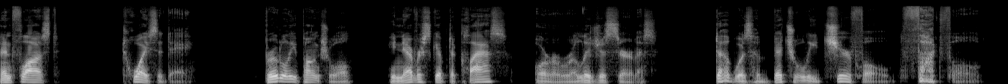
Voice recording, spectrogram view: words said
and flossed twice a day. Brutally punctual, he never skipped a class or a religious service. Doug was habitually cheerful, thoughtful,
